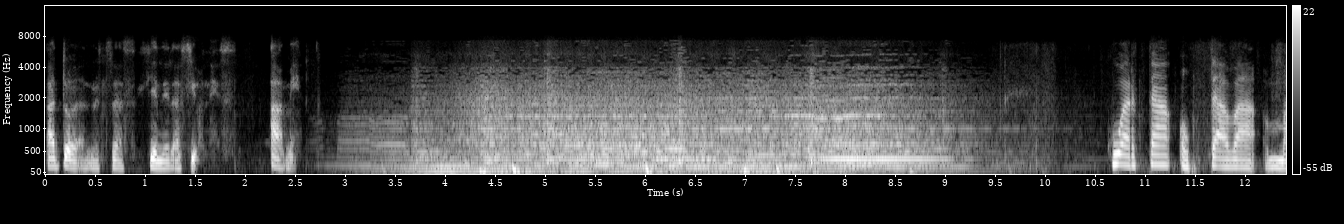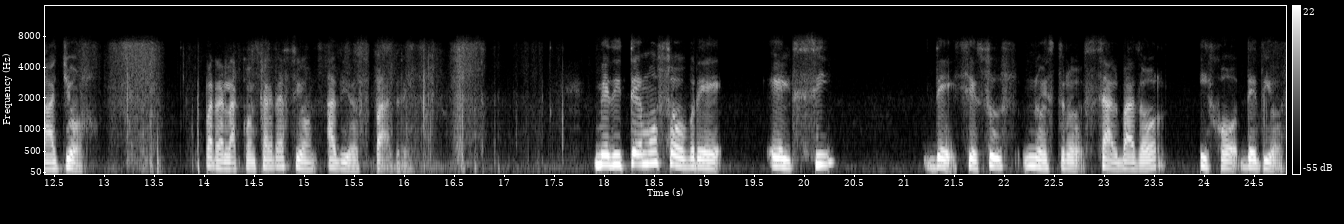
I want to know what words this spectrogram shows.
a todas nuestras generaciones. Amén. Cuarta octava mayor para la consagración a Dios Padre. Meditemos sobre el sí de Jesús nuestro Salvador, Hijo de Dios,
